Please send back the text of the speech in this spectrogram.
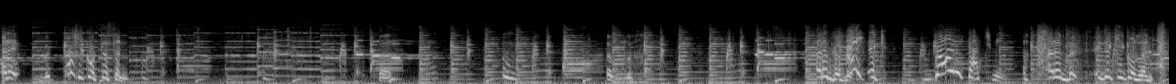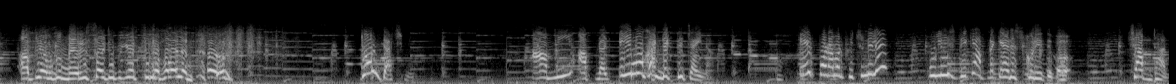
আরে কি করতেছেন? হ্যাঁ? আরে ডোন্ট টাচ মি আরে এটা কি করলেন? আপনি আমাকে ম্যারেজ সার্টিফিকেট তুলে ফেলাইলেন ডোন্ট টাচ মি আমি আপনার এই মুখ আর দেখতে চাই না। এরপর আমার পিছু নিলে পুলিশ ডেকে আপনাকে অ্যারেস্ট করিয়ে দেবে। সাবধান।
